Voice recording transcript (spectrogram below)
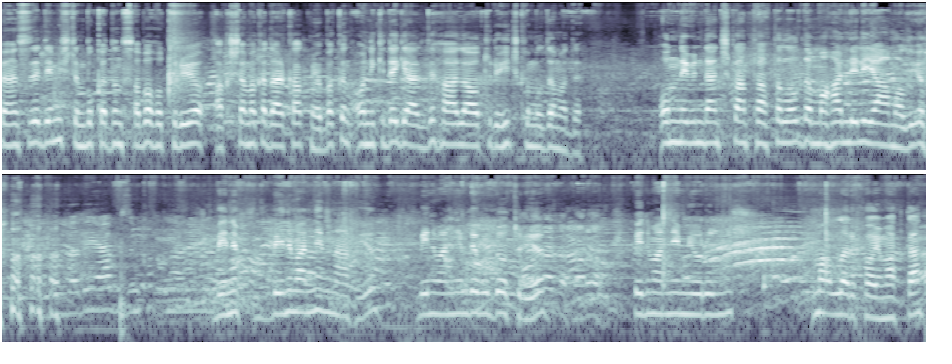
Ben size demiştim bu kadın sabah oturuyor akşama kadar kalkmıyor. Bakın 12'de geldi hala oturuyor hiç kımıldamadı. Onun evinden çıkan tahtalı da mahalleli yağmalıyor. Ya bizim benim benim annem ne yapıyor? Benim annem de burada oturuyor. Benim annem yorulmuş malları koymaktan.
